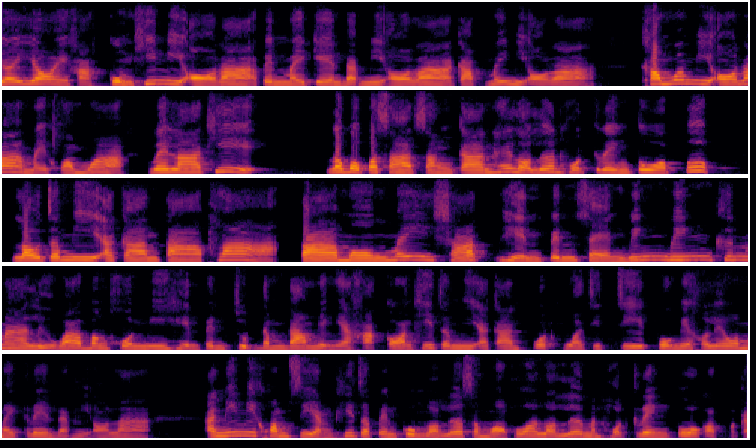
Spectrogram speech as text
ย่อยๆ ค่ะ กลุ่มที่มีออร่า เป็นไมเกรนแบบมีออร่ากับไม่มีออร่าคำว่ามีออร่าหมายความว่า เวลาที่ระบบประสาทสั่งการให้หลอดเลือดหดเกรงตัวปุ๊บ เราจะมีอาการตาพร่า ตามองไม่ชัด เห็นเป็นแสงวิ้งวิ้งขึ้นมา หรือว่าบางคนมีเห็นเป็นจุดดำๆอย่างเงี้ยค่ะ ก่อนที่จะมีอาการปวดหัวจี๊ดๆพวกนี้เขาเรียกว่าไมเกรนแบบมีออร่า อันนี้มีความเสี่ยงที่จะเป็นกลุ่มหลอดเลือดสมองเพราะว่าหลอดเลือดมันหดเกรงตัวกว่าปก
